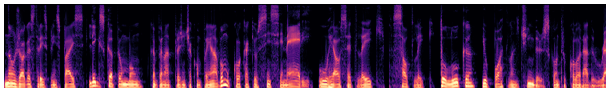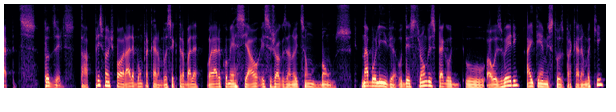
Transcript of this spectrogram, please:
não joga as três principais. Leagues Cup é um bom campeonato para a gente acompanhar. Vamos colocar aqui o Cincinnati, o Real Salt Lake, Salt Lake, Toluca e o Portland Timbers contra o Colorado Rapids. Todos eles, tá? Principalmente para horário é bom para caramba. Você que trabalha horário comercial, esses jogos à noite são bons. Na Bolívia, o The Strongest pega o, o. Aí tem amistoso para caramba aqui.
